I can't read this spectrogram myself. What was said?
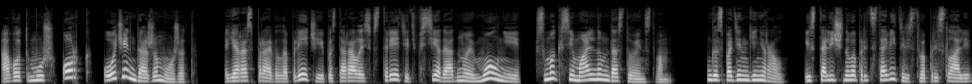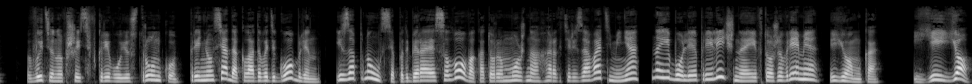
а вот муж-орк очень даже может. Я расправила плечи и постаралась встретить все до одной молнии с максимальным достоинством. «Господин генерал, из столичного представительства прислали. Вытянувшись в кривую струнку, принялся докладывать гоблин и запнулся, подбирая слово, которым можно охарактеризовать меня наиболее прилично и в то же время емко. «Ее!»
